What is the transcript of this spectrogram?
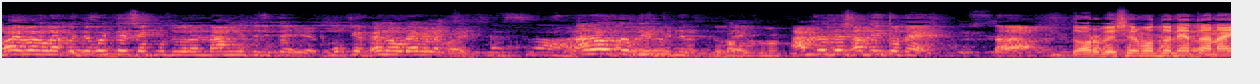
নয় বাংলা কইতে কইতে শেখ মুজিবের নাম নিতে নিতে মুখে ফেনা উঠে ফেলাইছে। তারাও তো বিএনপি আপনাদের সাথেই তো দেয়। দরবেশের মতো নেতা নাই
